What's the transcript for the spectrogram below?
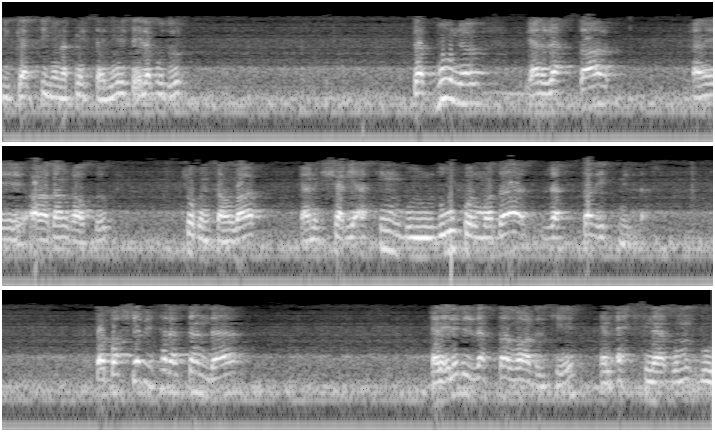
diqqətli yönətmək istədiyimiz elə budur. Və bu növ, yəni rəftar yəni, aradan qalxıb, çox insanlar yəni, şəriətin buyurduğu formada rəftar etmirlər. Və başqa bir tərəfdən də yəni, elə bir rəftar vardır ki, yəni, əksinə, bunun, bu,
